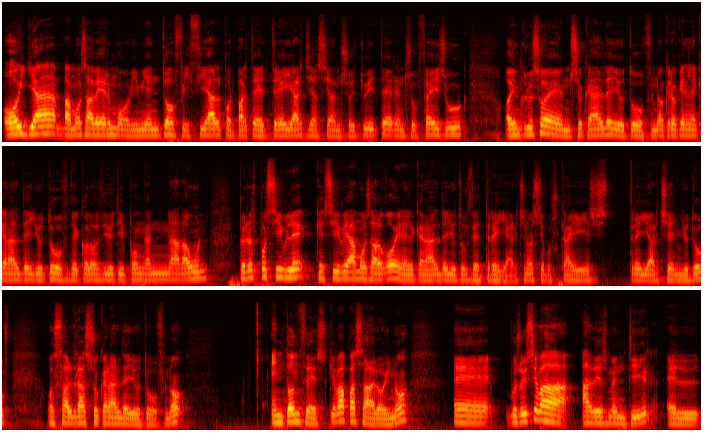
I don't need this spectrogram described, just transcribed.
hoy ya vamos a ver movimiento oficial por parte de Treyarch, ya sea en su Twitter, en su Facebook o incluso en su canal de YouTube. No creo que en el canal de YouTube de Call of Duty pongan nada aún, pero es posible que sí veamos algo en el canal de YouTube de Treyarch, ¿no? Si buscáis Treyarch en YouTube, os saldrá su canal de YouTube, ¿no? Entonces, ¿qué va a pasar hoy, no? Eh, pues hoy se va a desmentir el,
